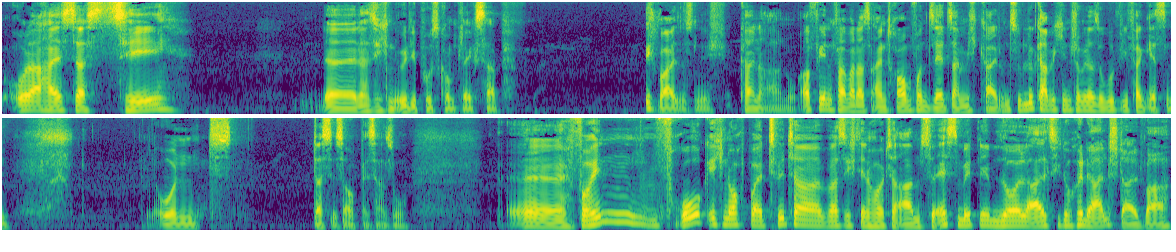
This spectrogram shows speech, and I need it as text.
Oder heißt das C, äh, dass ich einen Ödipus-Komplex habe? Ich weiß es nicht. Keine Ahnung. Auf jeden Fall war das ein Traum von Seltsamigkeit und zum Glück habe ich ihn schon wieder so gut wie vergessen. Und das ist auch besser so. Äh, vorhin frug ich noch bei Twitter, was ich denn heute Abend zu essen mitnehmen soll, als ich noch in der Anstalt war.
